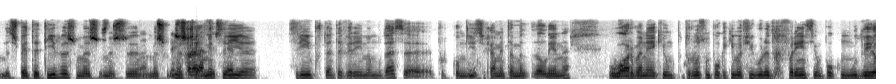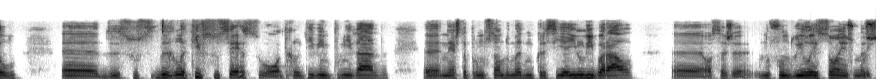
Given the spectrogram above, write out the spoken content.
nas expectativas, mas, mas, eh, mas, mas realmente seria seria importante haver aí uma mudança, porque como disse realmente a Madalena, o Orban é aqui um, tornou-se um pouco aqui uma figura de referência, um pouco um modelo uh, de, de, relativo sucesso ou de relativa impunidade uh, nesta promoção de uma democracia iliberal Uh, ou seja, no fundo, eleições, mas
